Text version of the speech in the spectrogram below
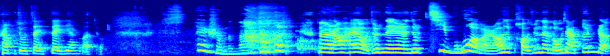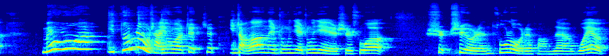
然后就再再见了，就为什么呢？对啊，然后还有就是那些人就气不过嘛，然后就跑去那楼下蹲着，没有用啊，你蹲着有啥用啊？这这你找到的那中介，中介也是说，是是有人租了我这房子呀，我也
